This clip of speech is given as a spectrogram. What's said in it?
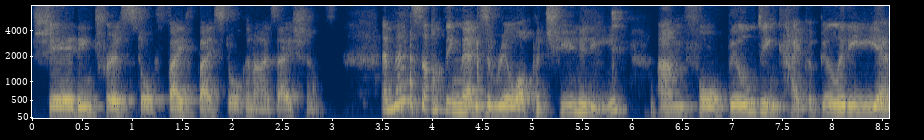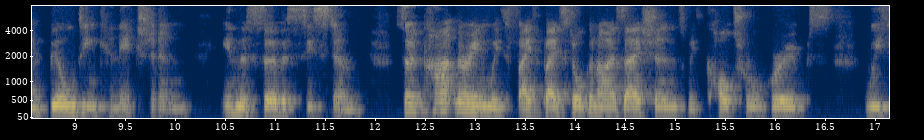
shared interest or faith-based organisations. And that's something that is a real opportunity um, for building capability and building connection in the service system. So, partnering with faith based organisations, with cultural groups, with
